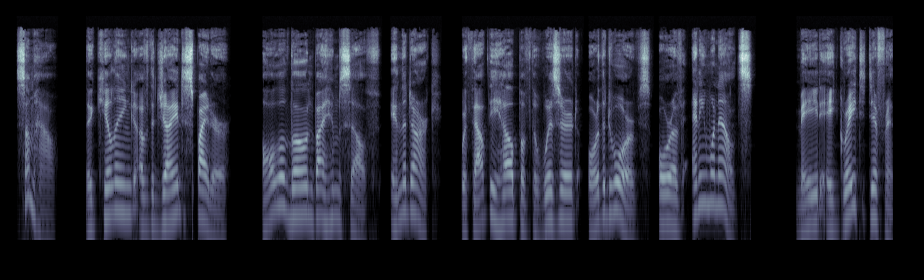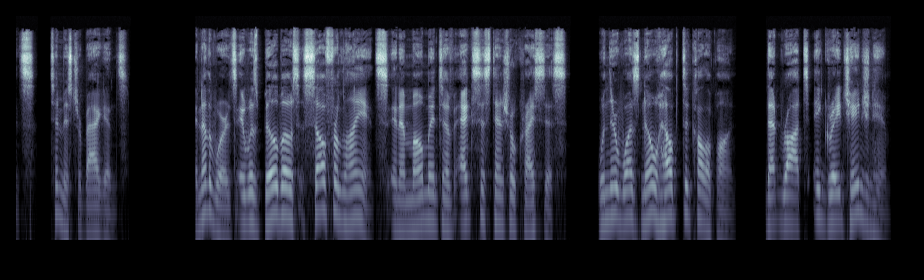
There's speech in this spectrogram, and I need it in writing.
Somehow, the killing of the giant spider, all alone by himself, in the dark, without the help of the wizard or the dwarves or of anyone else, made a great difference to Mr. Baggins. In other words, it was Bilbo's self reliance in a moment of existential crisis, when there was no help to call upon, that wrought a great change in him,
